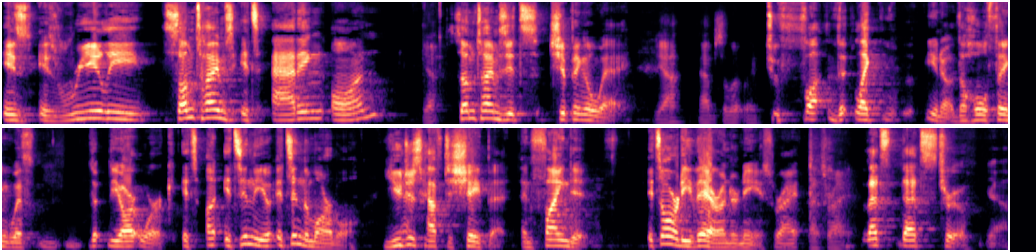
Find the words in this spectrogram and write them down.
Is is really sometimes it's adding on, Yeah. sometimes it's chipping away Yeah. Absolutely. to fu- the, like you know the whole thing with the, the artwork. It's uh, it's in the it's in the marble. You Yeah. just have to shape it and find it. It's already there underneath, right? That's right. That's that's true. Yeah.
